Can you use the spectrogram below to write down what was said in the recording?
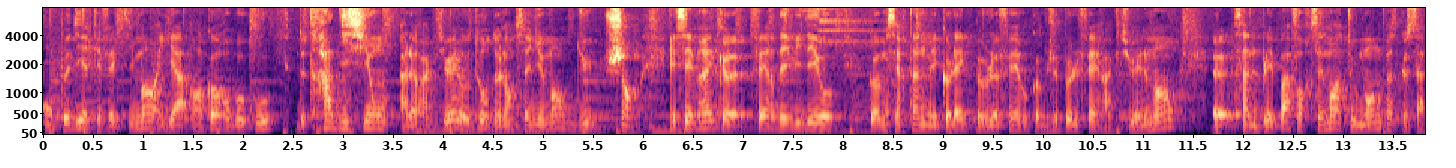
On peut dire qu'effectivement, il y a encore beaucoup de tradition à l'heure actuelle autour de l'enseignement du chant. Et c'est vrai que faire des vidéos comme certains de mes collègues peuvent le faire ou comme je peux le faire actuellement, euh, ça ne plaît pas forcément à tout le monde parce que ça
